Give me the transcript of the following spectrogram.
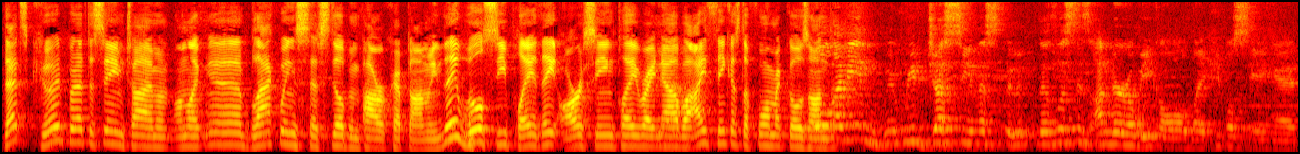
That's good, but at the same time, I'm, I'm like, eh, Blackwings have still been power crept on. I mean, they will see play. They are seeing play right now, but I think as the format goes on, Well, I mean, we, we've just seen this. The list is under a week old. Like people seeing it.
